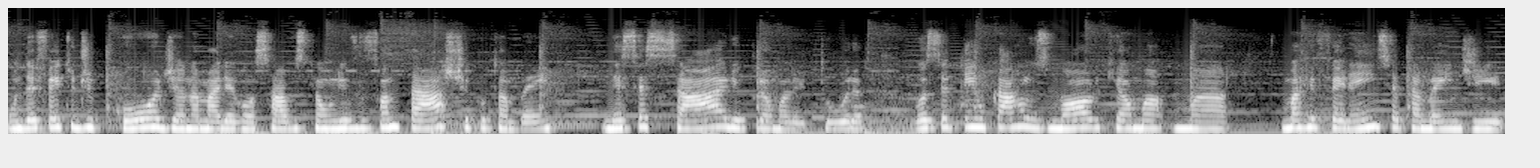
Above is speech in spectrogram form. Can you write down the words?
Um Defeito de Cor, de Ana Maria Gonçalves, que é um livro fantástico também, necessário para uma leitura. Você tem o Carlos Mauro, que é uma, uma, uma referência também de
